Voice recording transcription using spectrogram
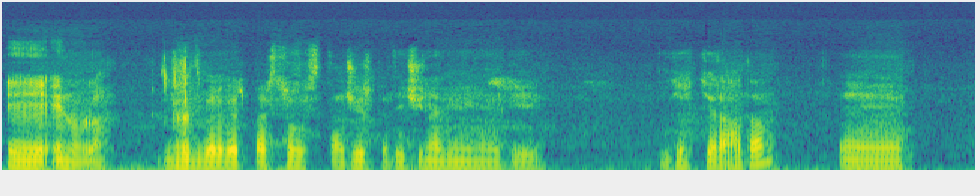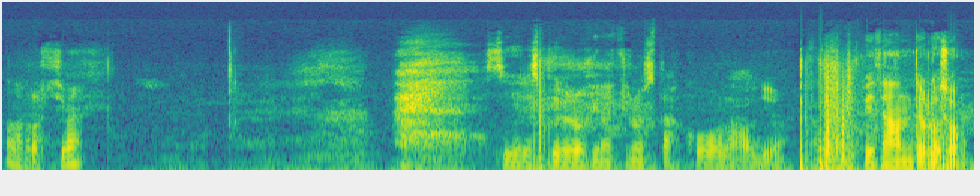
E, e nulla, grazie per aver perso questa circa decina di minuti di chiacchierata. E alla prossima. Eh, sì, respirerò fino a che non stacco l'audio. È inquietante, lo so.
